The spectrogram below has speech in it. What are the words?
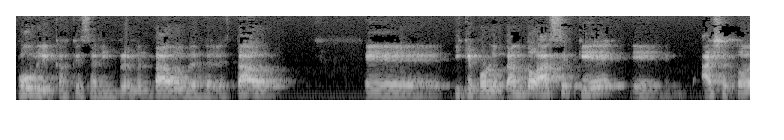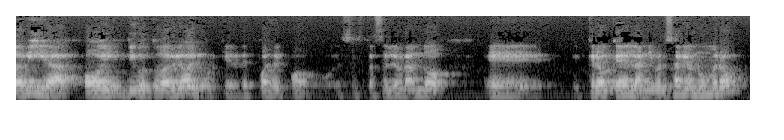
públicas que se han implementado desde el Estado, eh, y que por lo tanto hace que haya todavía, hoy, digo todavía hoy, porque después de se está celebrando, eh, creo que el aniversario número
